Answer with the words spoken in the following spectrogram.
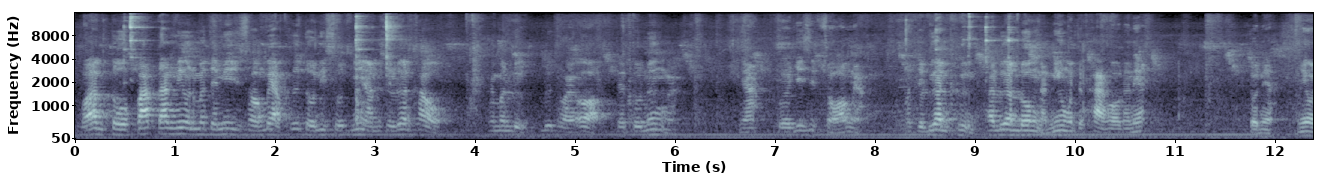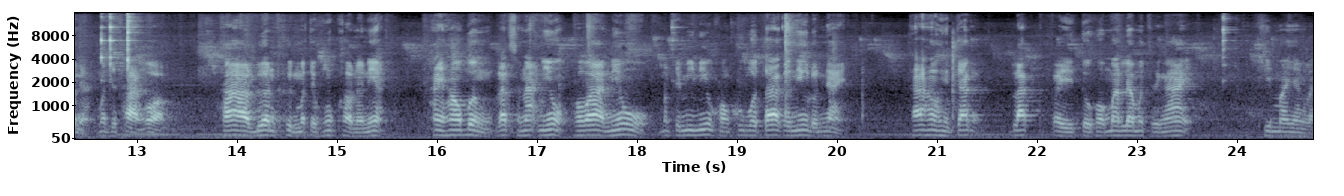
เพราะว่าตัวปลั๊กตั้งนิ้วนี่มันจะมีสองแบบคือตัวนี้สุดนี่นะมันจะเลื่อนเข้า ให้มันหลุดหรือถอยออก แต่ตัวนึ่งอะเนี่ยตัว22เนี่ยมันจะเลื่อนขึ้น ถ้าเลื่อนลงน่ะนิ้วมันจะทางออกนะเนี้ยตัวเนี้ยนิ้วเนี่ยมันจะทางออก ถ้าเลื่อนขึ้นมันจะหุบเข้าในเนี้ย ให้เฮาเบิ่งลักษณะนิ้ว เพราะว่านิ้วมันจะมีนิ้วของคูโบต้ากับนิ้วรถใหญ่ถ้าเฮาเห็นจักลักไอตัวของมันแล้วมันจะง่ายพิมพ์มายังไง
